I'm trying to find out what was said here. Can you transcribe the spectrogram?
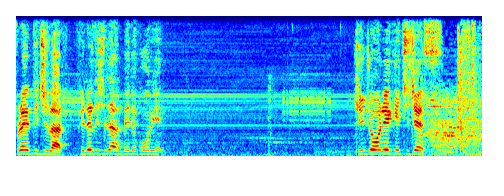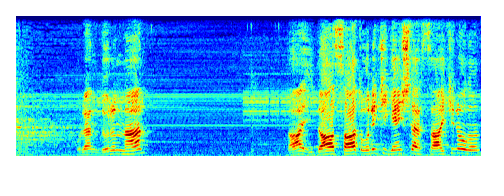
Frediciler, Frediciler beni koruyun. İkinci oraya geçeceğiz. Ulan durun lan. Daha daha saat 12 gençler sakin olun.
